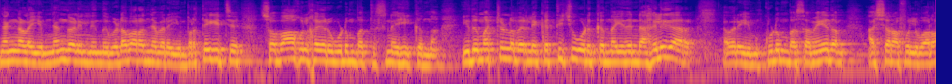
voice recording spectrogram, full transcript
ഞങ്ങളെയും ഞങ്ങളിൽ നിന്ന് വിട പറഞ്ഞവരെയും പ്രത്യേകിച്ച് സ്വബാഹുൽ ഹൈർ കുടുംബത്തെ സ്നേഹിക്കുന്ന ഇത് മറ്റുള്ളവരിലേക്ക് എത്തിച്ചു കൊടുക്കുന്ന ഇതിന്റെ അഹലുകാർ അവരെയും കുടുംബസമേതം അഷറഫുൽ വറ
